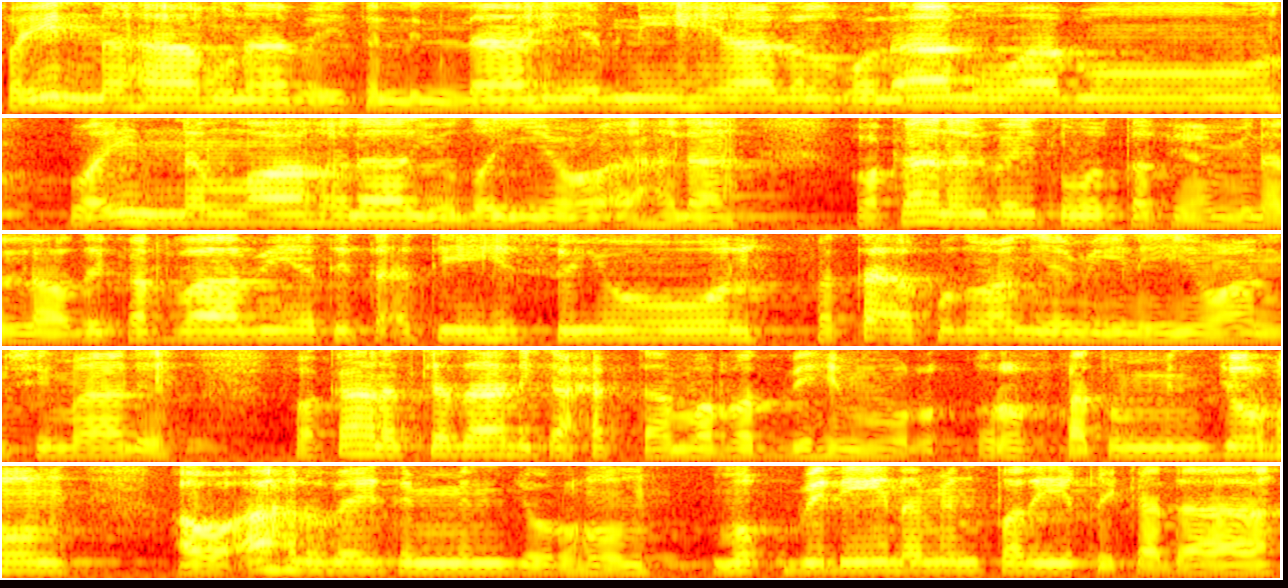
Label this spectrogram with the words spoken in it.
فإنها هنا بيتا لله يبنيه هذا الغلام وأبوه وإن الله لا يضيع أهله وكان البيت مرتفعا من الأرض كالرابية تأتيه السيول فتأخذ عن يمينه وعن شماله فكانت كذلك حتى مرت بهم رفقة من جرهم أو أهل بيت من جرهم مقبلين من طريق كذا.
